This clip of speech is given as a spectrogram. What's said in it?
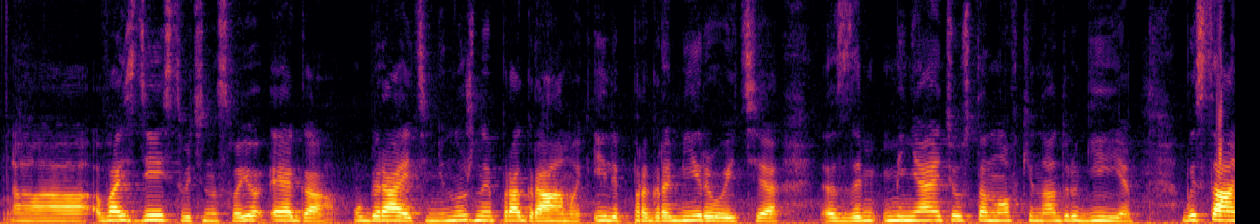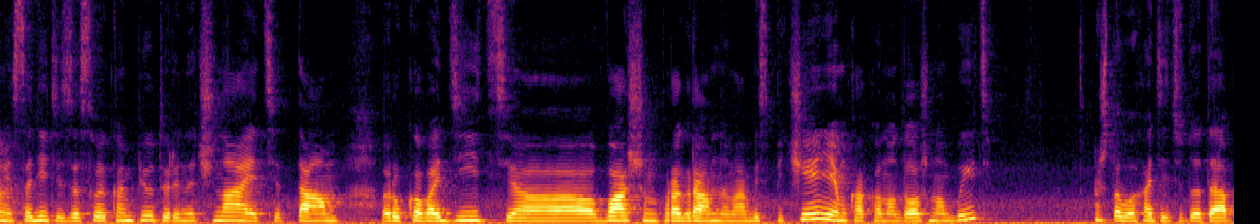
воздействуете на свое эго, убираете ненужные программы или программируете, меняете установки на другие, вы сами садитесь за свой компьютер и начинаете там руководить а, вашим программным обеспечением, как оно должно быть, что вы хотите туда,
